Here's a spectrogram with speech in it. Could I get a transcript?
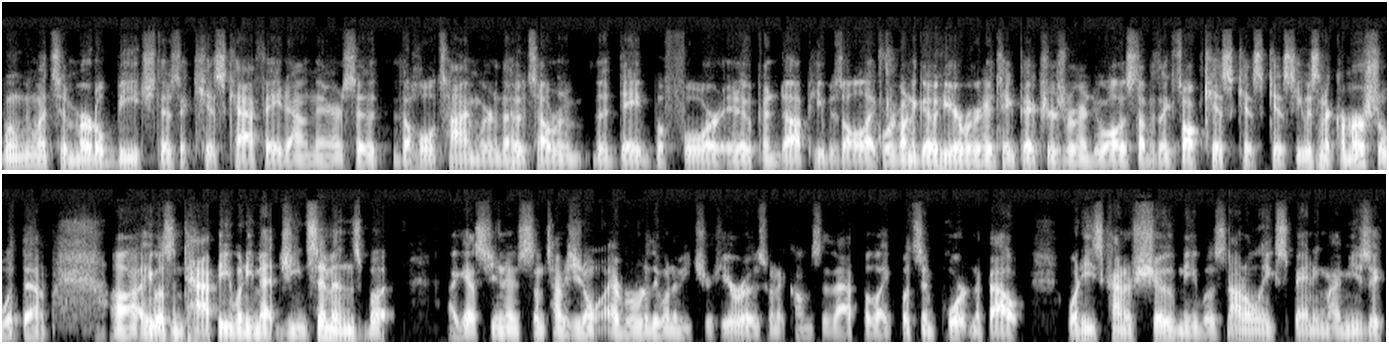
when we went to Myrtle Beach, there's a Kiss Cafe down there. So the whole time we are in the hotel room the day before it opened up, he was all like, "We're going to go here. We're going to take pictures. We're going to do all this stuff." It's like it's all Kiss, Kiss, Kiss. He was in a commercial with them. Uh, he wasn't happy when he met Gene Simmons, but I guess you know sometimes you don't ever really want to meet your heroes when it comes to that. But like, what's important about what he's kind of showed me was not only expanding my music,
